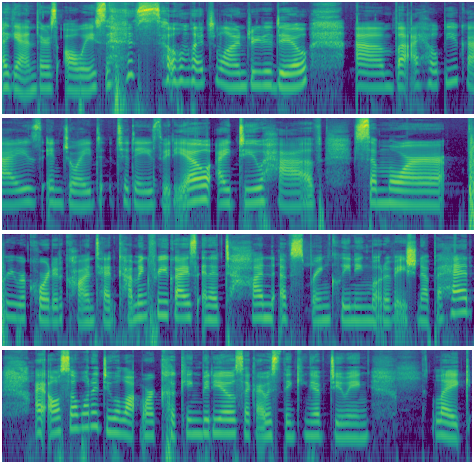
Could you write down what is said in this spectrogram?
Again, there's always so much laundry to do, um, but I hope you guys enjoyed today's video. I do have some more pre recorded content coming for you guys and a ton of spring cleaning motivation up ahead. I also want to do a lot more cooking videos. Like, I was thinking of doing like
